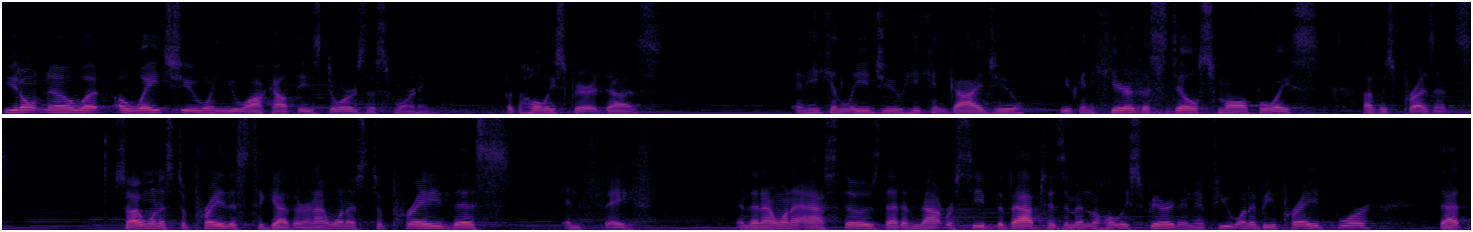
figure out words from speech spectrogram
you don't know what awaits you when you walk out these doors this morning, but the Holy Spirit does. And He can lead you, He can guide you. You can hear the still small voice of His presence. So I want us to pray this together, and I want us to pray this in faith. And then I want to ask those that have not received the baptism in the Holy Spirit, and if you want to be prayed for, that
